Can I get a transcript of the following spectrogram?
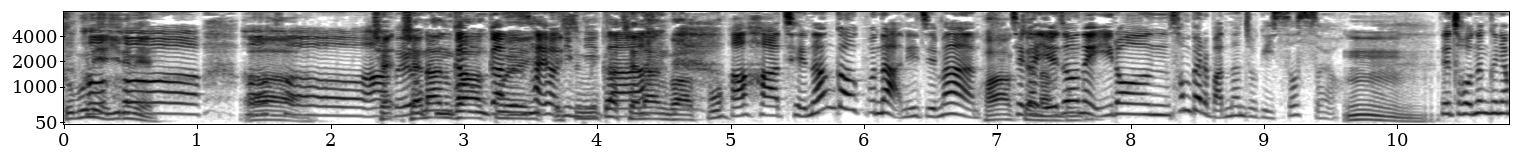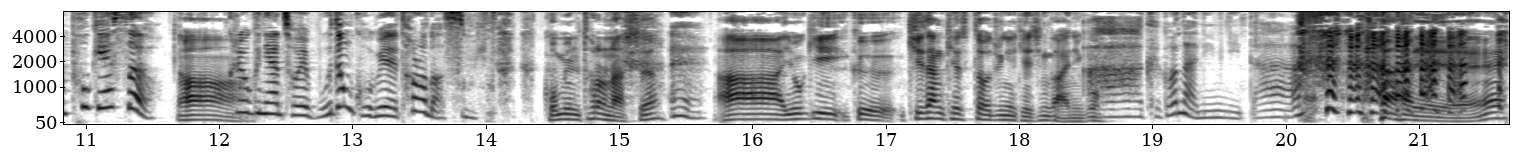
그분의 이름이 허허. 아, 재- 사연입니다. 있습니까? 재난과학부? 아하, 재난과학부는 아니지만. 제가 예전에 이런 선배를 만난 적이 있었어요. 음. 근데 저는 그냥 포기했어요. 아. 그리고 그냥 저의 모든 고민을 털어놨습니다. 고민을 털어놨어요? 네. 아, 여기 그 기상캐스터 중에 계신 거 아니고? 아, 그건 아닙니다. 아, 예, 예.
